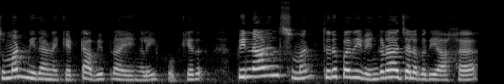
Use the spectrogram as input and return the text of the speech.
சுமன் மீதான கெட்ட அபிப்பிராயங்களை போக்கியது. பின்னாளில் சுமன் திருப்பதி வெங்கடாஜலபதியாக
